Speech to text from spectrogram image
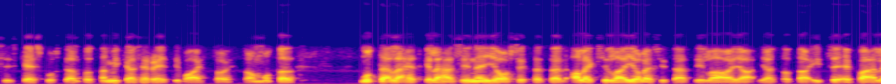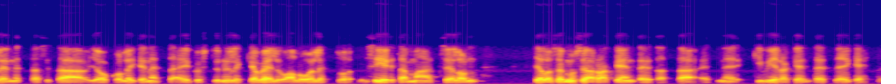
siis keskusteltu, että mikä se reittivaihtoehto on, mutta, mutta tällä hetkellähän siinä ei ole sitten, että Aleksilla ei ole sitä tilaa ja, ja tota, itse epäilen, että sitä joukkoliikennettä ei pysty niille kävelyalueille tuo, siirtämään, että siellä on siellä on semmoisia rakenteita, että, että ne kivirakenteet ei kestä,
